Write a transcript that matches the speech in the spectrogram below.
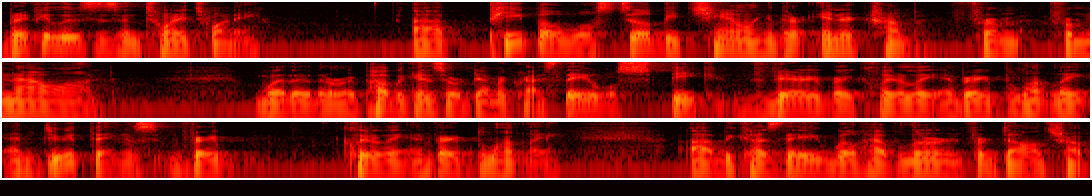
But if he loses in 2020, uh, people will still be channeling their inner Trump from, from now on, whether they're Republicans or Democrats. They will speak very, very clearly and very bluntly and do things very clearly and very bluntly uh, because they will have learned from Donald Trump.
